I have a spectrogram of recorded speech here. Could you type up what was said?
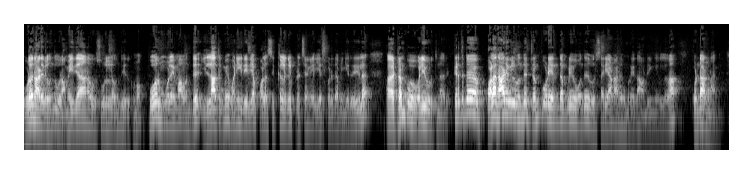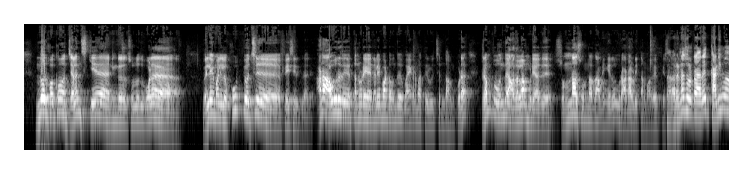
உலக நாடுகள் வந்து ஒரு அமைதியான ஒரு சூழலில் வந்து இருக்கணும். போர் மூலயமா வந்து எல்லாத்துக்குமே வணிக ரீதியாக பல சிக்கல்கள் பிரச்சனைகள் ஏற்படுது அப்படிங்கிற இதில் ட்ரம்ப் வலியுறுத்தினார். கிட்டத்தட்ட பல நாடுகள் வந்து ட்ரம்ப்போடைய எந்த முடிவு வந்து ஒரு சரியான அணுகுமுறை தான் அப்படிங்கிறதுலாம் கொண்டாடினாங்க. இன்னொரு பக்கம் ஜெலன்ஸ்கியை நீங்கள் சொல்வது போல் வெள்ளை மாளிகையில் கூப்பிட்டு வச்சு பேசியிருக்கிறாரு. ஆனால் அவரு தன்னுடைய நிலைப்பாட்டை வந்து பயங்கரமாக தெரிவிச்சிருந்தாலும் கூட ட்ரம்ப் வந்து அதெல்லாம் முடியாது. சொன்னால் சொன்னதான் அப்படிங்கிறது ஒரு அடாவடித்தனமாகவே அவர் என்ன சொல்கிறாரு கனிம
